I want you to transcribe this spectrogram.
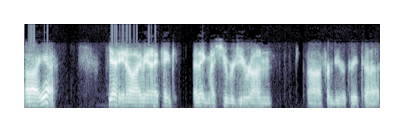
Uh, yeah, yeah. You know, I mean, I think I think my Super G run uh, from Beaver Creek kind of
